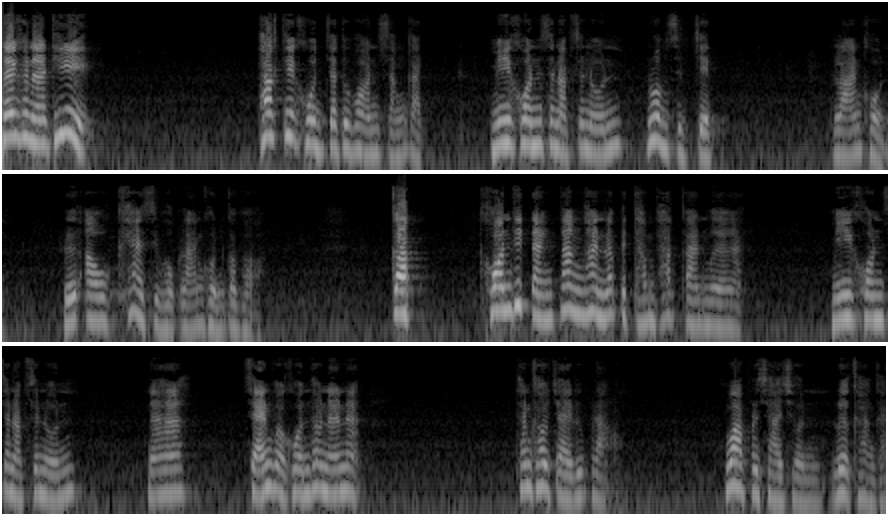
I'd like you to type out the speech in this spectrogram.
ในขณะที่พักที่คุณจตุพรสังกัด มีคนสนับสนุนร่วม 17 ล้านคน หรือเอาแค่ 16 ล้านคนก็พอ กับคนที่แต่งตั้งท่านแล้วไปทำพักการเมืองอะ่ะมีคนสนับสนุนนะฮะแสนกว่าคนเท่านั้นน่ะท่านเข้าใจหรือเปล่า ว่าประชาชนเลือกข้างใคร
